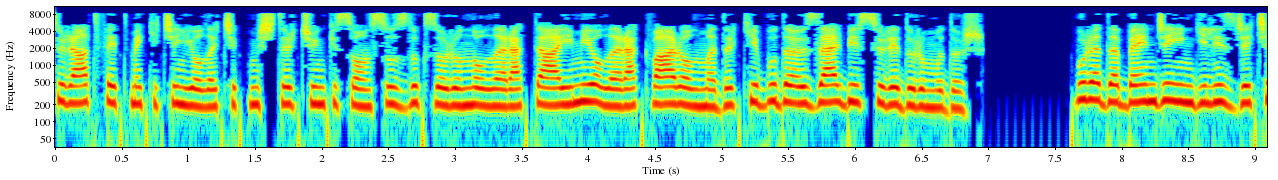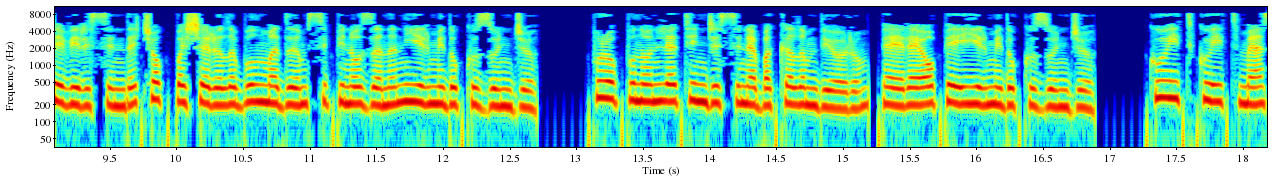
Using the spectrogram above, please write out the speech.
süre atfetmek için yola çıkmıştır çünkü sonsuzluk zorunlu olarak daimi olarak var olmadır ki bu da özel bir süre durumudur. Burada bence İngilizce çevirisinde çok başarılı bulmadığım Spinoza'nın 29. Propunun latincesine bakalım diyorum. PROP 29. Quid quid mens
